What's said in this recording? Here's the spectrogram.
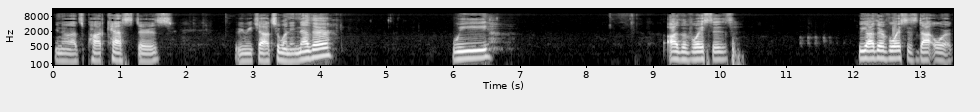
you know, as podcasters. We reach out to one another. We are the voices. We are their voices.org.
